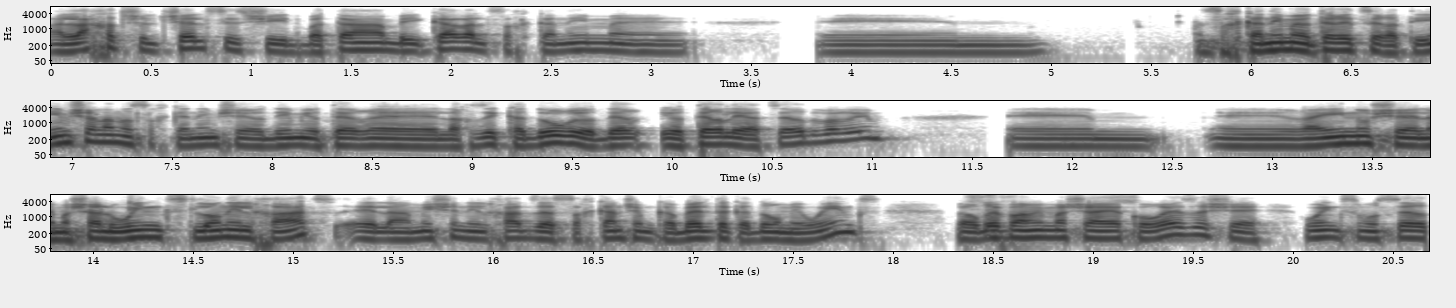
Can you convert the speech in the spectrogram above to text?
הלחץ של צ'לסי שהתבטא בעיקר על שחקנים, אה, אה, השחקנים היותר יצירתיים שלנו, שחקנים שיודעים יותר להחזיק כדור, יותר, יותר לייצר דברים. ראינו שלמשל ווינקס לא נלחץ, אלא מי שנלחץ זה השחקן שמקבל את הכדור מווינקס, והרבה פעמים מה שהיה קורה זה שווינקס מוסר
